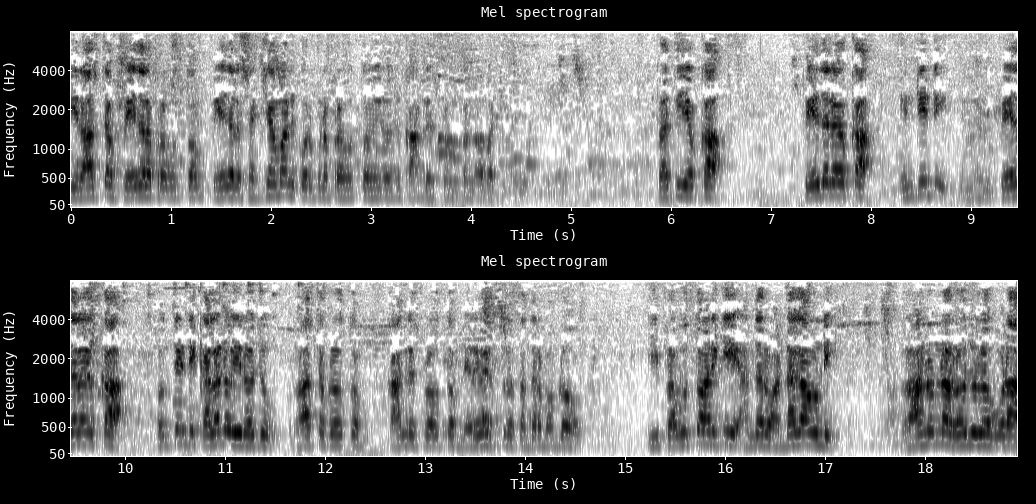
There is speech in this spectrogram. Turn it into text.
ఈ రాష్ట్రం పేదల ప్రభుత్వం పేదల సంక్షేమాన్ని కోరుకున్న ప్రభుత్వం ఈరోజు కాంగ్రెస్ ప్రభుత్వం కాబట్టి. ప్రతి ఒక్క పేదల యొక్క ఇంటింటి పేదల యొక్క సొంతింటి కళను ఈరోజు రాష్ట్ర ప్రభుత్వం కాంగ్రెస్ ప్రభుత్వం నెరవేరుస్తున్న సందర్భంలో ఈ ప్రభుత్వానికి అందరూ అండగా ఉండి రానున్న రోజుల్లో కూడా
